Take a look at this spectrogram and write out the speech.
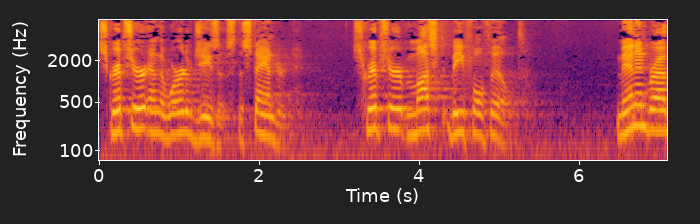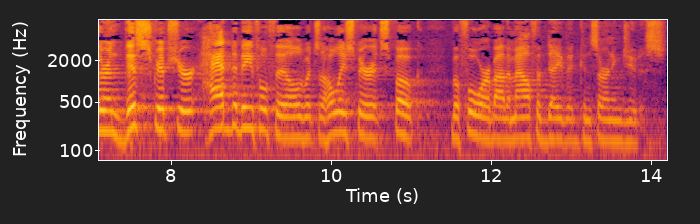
Scripture and the Word of Jesus, the standard. Scripture must be fulfilled. Men and brethren, this Scripture had to be fulfilled, which the Holy Spirit spoke before by the mouth of David concerning Judas.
